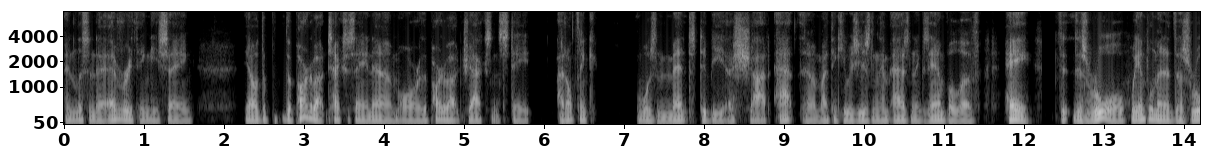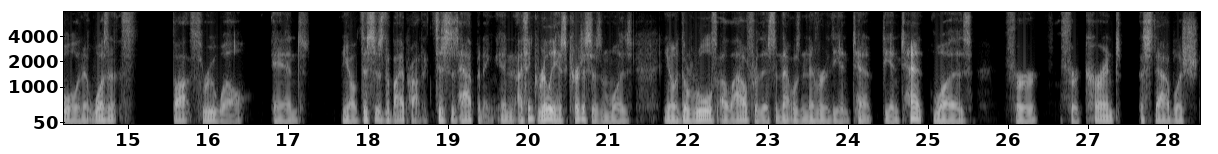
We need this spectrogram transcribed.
and listen to everything he's saying, you know, the the part about Texas A&M or the part about Jackson State, I don't think was meant to be a shot at them. I think he was using them as an example of, hey, th- this rule, we implemented this rule and it wasn't th- thought through well. And, you know, this is the byproduct. This is happening. And I think really his criticism was, you know, the rules allow for this. And that was never the intent. The intent was for, for current established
